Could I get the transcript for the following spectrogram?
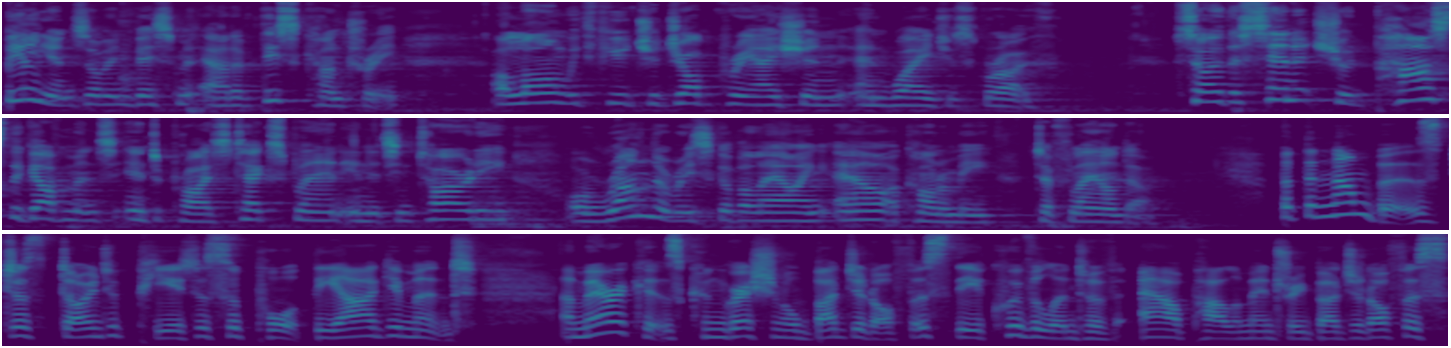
billions of investment out of this country, along with future job creation and wages growth. So the Senate should pass the government's enterprise tax plan in its entirety or run the risk of allowing our economy to flounder. But the numbers just don't appear to support the argument. America's Congressional Budget Office, the equivalent of our Parliamentary Budget Office,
